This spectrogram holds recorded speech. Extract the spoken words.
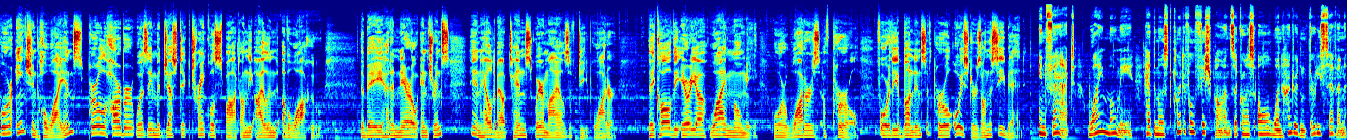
For ancient Hawaiians, Pearl Harbor was a majestic, tranquil spot on the island of Oahu. The bay had a narrow entrance and held about 10 square miles of deep water. They called the area Waimomi, or Waters of Pearl, for the abundance of pearl oysters on the seabed. In fact, Waimomi had the most plentiful fish ponds across all 137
